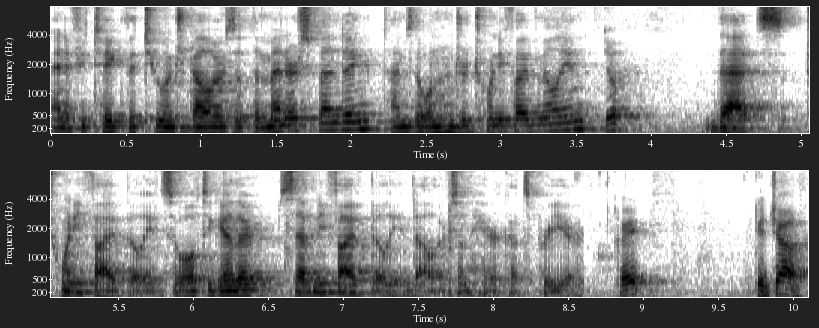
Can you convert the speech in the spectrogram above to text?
And if you take the $200 that the men are spending times the 125 million, Yep. that's 25 billion. So altogether, 75 billion dollars on haircuts per year. Great. Good job.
